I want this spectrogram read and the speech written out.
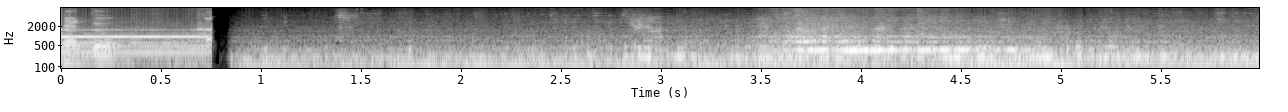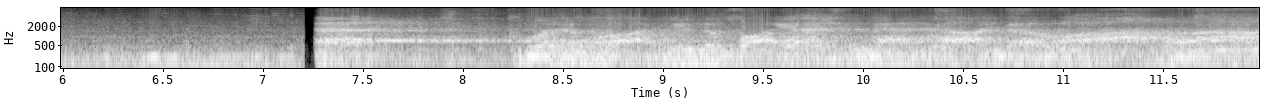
কাট in the fire and underwater.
